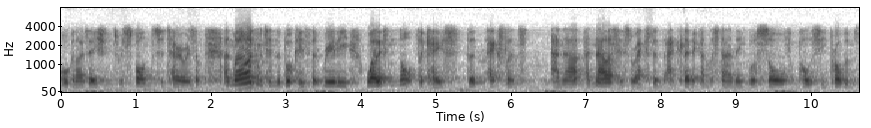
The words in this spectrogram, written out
organisations respond to terrorism. And my argument in the book is that really, while it's not the case that excellent ana- analysis or excellent academic understanding will solve policy problems,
